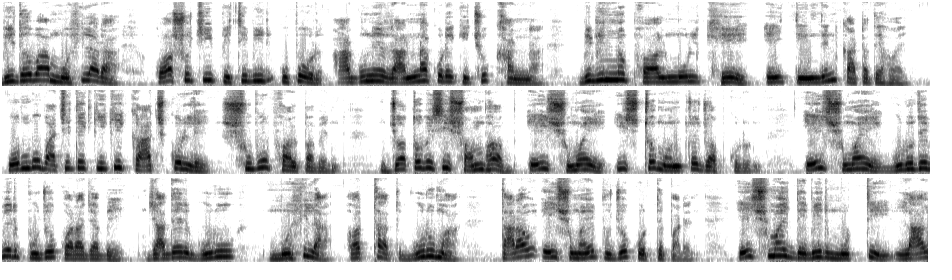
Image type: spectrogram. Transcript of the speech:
বিধবা মহিলারা অসুচি পৃথিবীর উপর আগুনে রান্না করে কিছু খান না। বিভিন্ন ফলমূল খেয়ে এই তিন দিন কাটাতে হয়। অম্বুবাচিতে কি কি কাজ করলে শুভ ফল পাবেন? যত বেশি সম্ভব এই সময়ে ইষ্ট মন্ত্র জপ করুন। এই সময়ে গুরুদেবের পুজো করা যাবে, যাদের গুরু মহিলা অর্থাৎ গুরুমা তারাও এই সময়ে পুজো করতে পারেন। এই সময় দেবীর মূর্তি লাল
